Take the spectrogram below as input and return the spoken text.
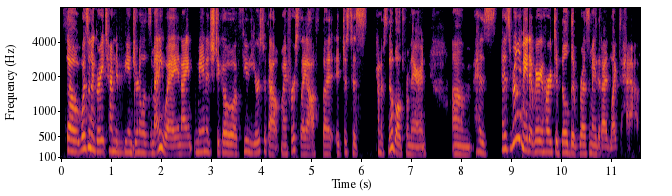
so it wasn't a great time to be in journalism anyway. And I managed to go a few years without my first layoff, but it just has kind of snowballed from there and um, has has really made it very hard to build the resume that I'd like to have.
